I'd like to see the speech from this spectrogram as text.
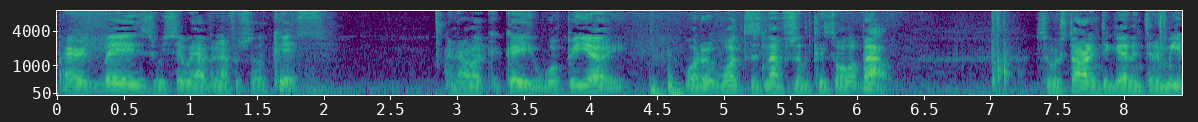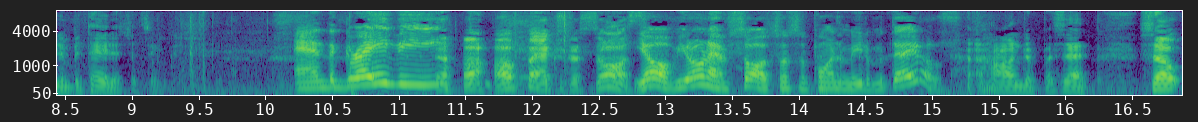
Perik Bays, we say we have a Nefesh Kiss. And I'm like, okay, whoopee yay. What what's this Nefesh Kiss all about? So we're starting to get into the meat and potatoes, I think. And the gravy. Up extra sauce. Yo, if you don't have sauce, what's the point of meat and potatoes? hundred percent. So,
